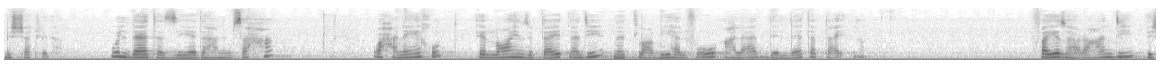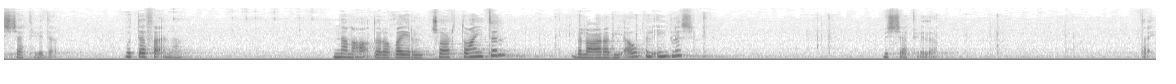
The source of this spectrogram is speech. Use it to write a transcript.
بالشكل ده. وال data الزيادة هنمسحها. وهناخد ال lines بتاعتنا دي نطلع بيها لفوق على قد ال data بتاعتنا. فيظهر عندي بالشكل ده. واتفقنا إن أنا أقدر أغير ال chart title بالعربي أو بال English بالشكل ده. طيب.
